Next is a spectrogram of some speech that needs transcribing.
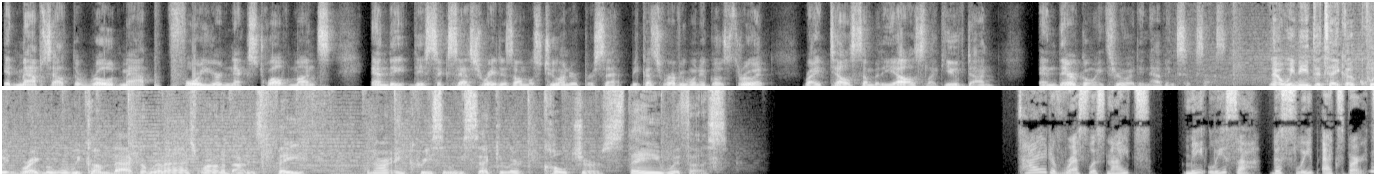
It maps out the roadmap for your next 12 months. And the, the success rate is almost 200% because for everyone who goes through it, right, tells somebody else like you've done, and they're going through it and having success. Now, we need to take a quick break, but when we come back, I'm going to ask Ron about his faith and our increasingly secular culture. Stay with us. Tired of restless nights? Meet Leesa, the sleep experts.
